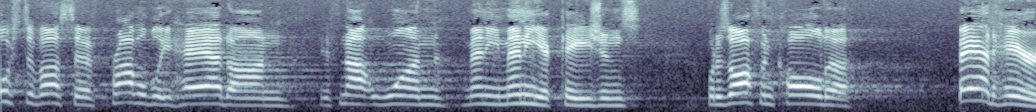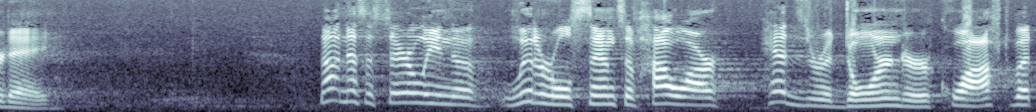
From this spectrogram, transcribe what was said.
most of us have probably had on, if not one, many, many occasions, what is often called a bad hair day. Not necessarily in the literal sense of how our heads are adorned or coiffed, but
